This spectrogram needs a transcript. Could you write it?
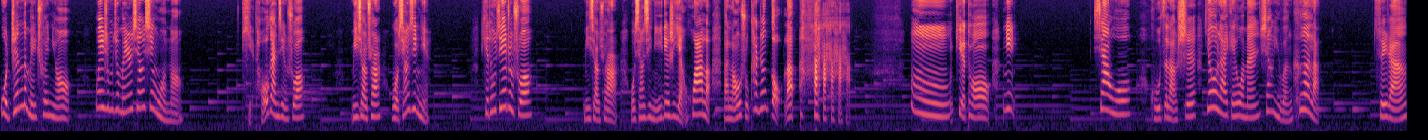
我真的没吹牛，为什么就没人相信我呢？”铁头赶紧说：“米小圈，我相信你。”铁头接着说：“米小圈，我相信你一定是眼花了，把老鼠看成狗了。”哈哈哈哈哈！嗯，铁头，你。下午，胡子老师又来给我们上语文课了。虽然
